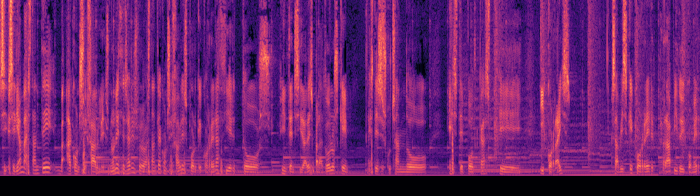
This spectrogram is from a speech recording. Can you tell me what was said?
serían bastante aconsejables, no necesarios, pero bastante aconsejables porque correr a ciertas intensidades, para todos los que estéis escuchando este podcast eh, y corráis, sabéis que correr rápido y comer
